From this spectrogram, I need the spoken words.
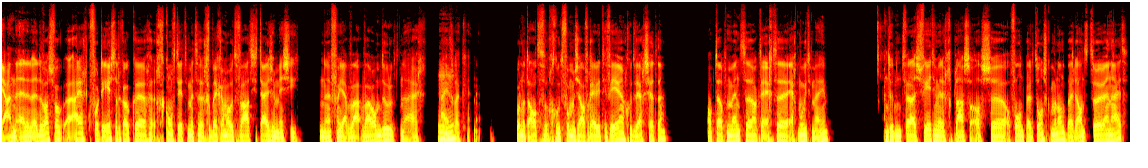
ja, en, en er was ook eigenlijk voor het eerst dat ik ook eh, geconfronteerd met een gebrek aan motivatie tijdens een missie. En eh, van ja, waar- waarom doe ik het nou eigenlijk? Mhm. eigenlijk? En, eh, ik kon het altijd goed voor mezelf relativeren en goed wegzetten. Maar op dat moment had ik er echt, echt moeite mee. En toen in 2014 werd ik geplaatst als uh, opvolgend pelotonscommandant bij de antiterreureenheid.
